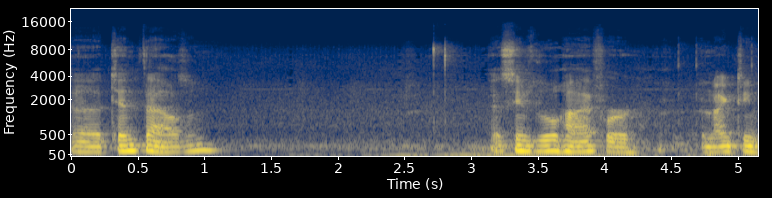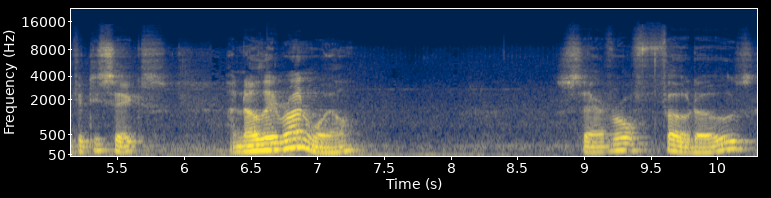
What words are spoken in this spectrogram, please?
Uh, 10,000. That seems a little high for a 1956. I know they run well. Several photos.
